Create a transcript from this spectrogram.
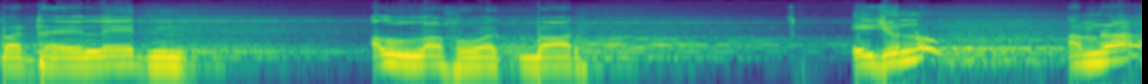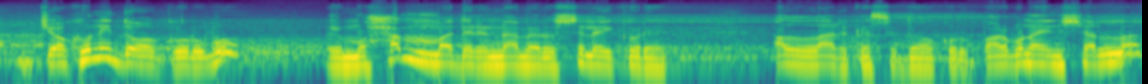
পাঠাইলেন। আল্লাহ আকবার। এই জন্য আমরা যখনই দোয়া করব, ওই মোহাম্মদের নামের সেলাই করে আল্লাহর কাছে দোয়া করব। পারব না ইনশাল্লাহ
